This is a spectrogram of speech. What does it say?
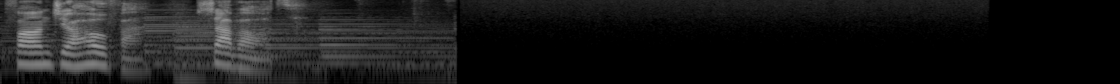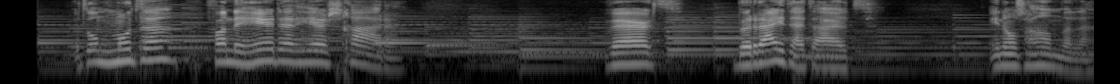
van Jehovah, Sabbath. Het ontmoeten van de Heer der Heerscharen werkt bereidheid uit in ons handelen.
